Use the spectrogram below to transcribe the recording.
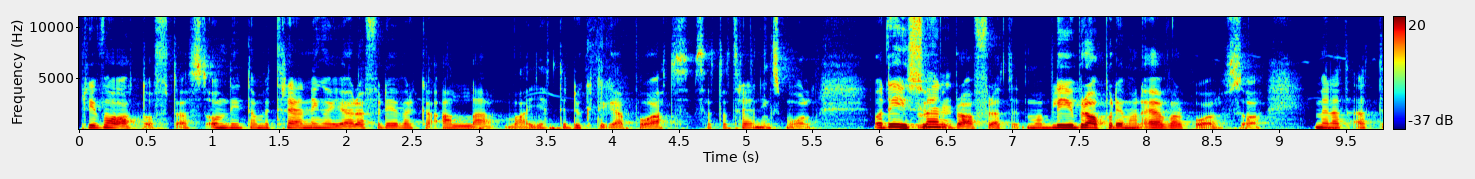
privat oftast. Om det inte har med träning att göra. För det verkar alla vara jätteduktiga på att sätta träningsmål. Och det är ju superbra men, för att man blir ju bra på det man övar på. Så. Men att, att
